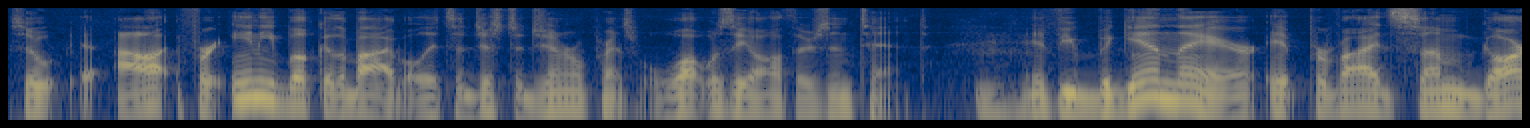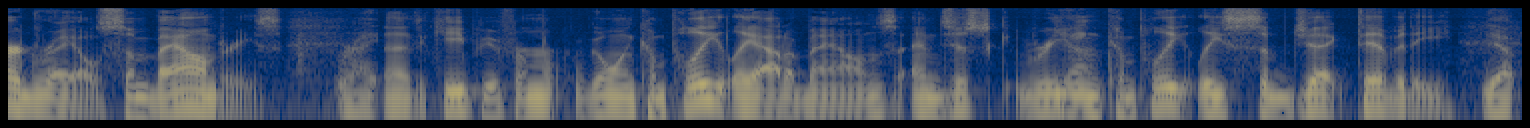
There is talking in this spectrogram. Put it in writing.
So, so uh, for any book of the Bible, it's a, just a general principle. What was the author's intent? Mm-hmm. If you begin there, it provides some guardrails, some boundaries right. uh, to keep you from going completely out of bounds and just reading yeah. completely subjectivity. Yep.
